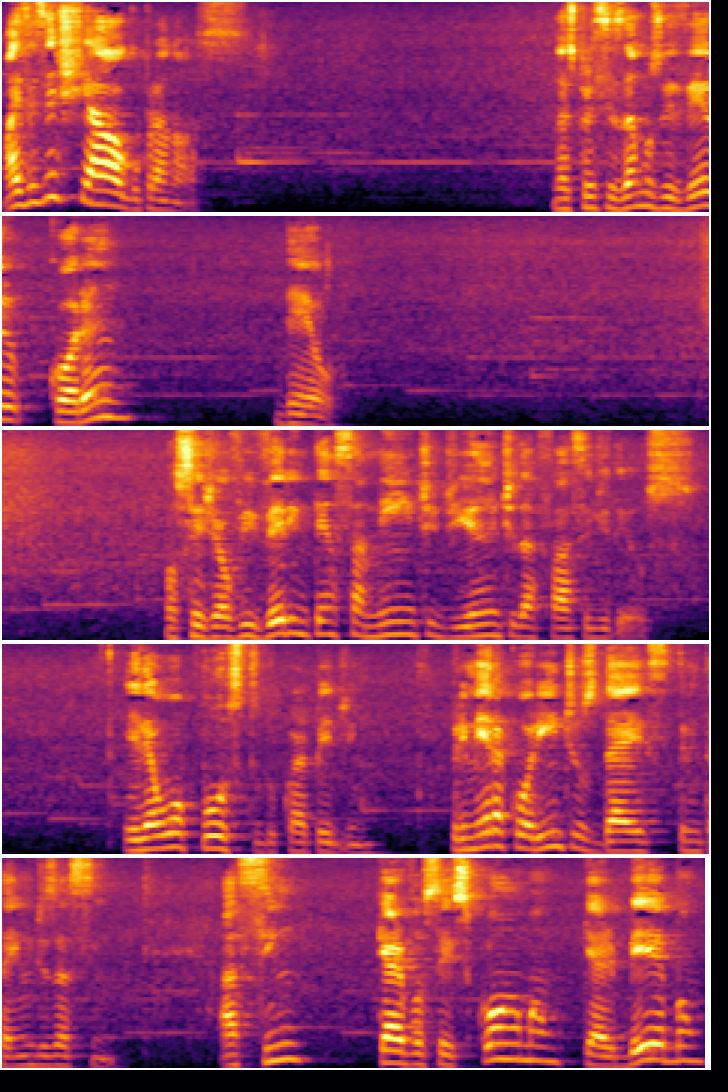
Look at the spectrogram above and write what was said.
Mas existe algo para nós. Nós precisamos viver o Coran Deo. Ou seja, é o viver intensamente diante da face de Deus. Ele é o oposto do carpe diem. 1 Coríntios 10, 31 diz assim: Assim Quer vocês comam, quer bebam,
